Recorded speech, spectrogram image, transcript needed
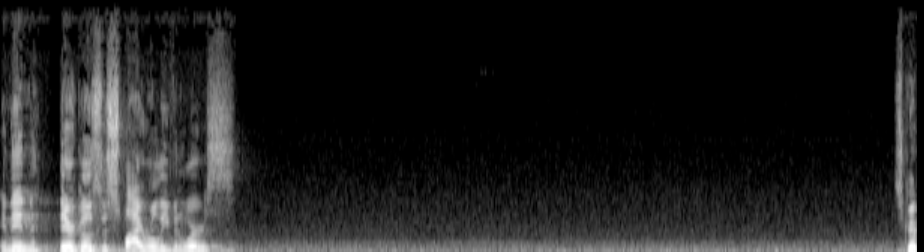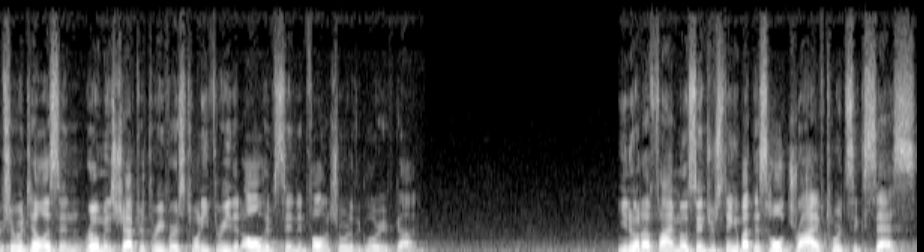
And then there goes the spiral, even worse. Scripture would tell us in Romans chapter 3, verse 23, that all have sinned and fallen short of the glory of God. You know what I find most interesting about this whole drive towards success?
